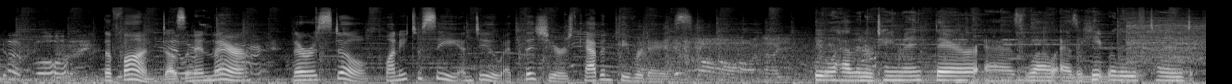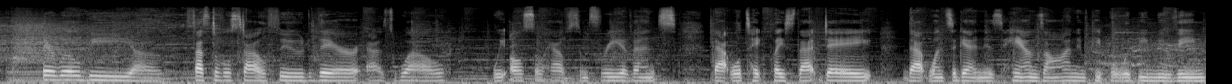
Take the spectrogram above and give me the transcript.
The fun doesn't end there. There is still plenty to see and do at this year's Cabin Fever Daze. We will have entertainment there as well as a heat relief tent. There will be uh, festival style food there as well. We also have some free events that will take place that day that once again is hands-on and people would be moving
